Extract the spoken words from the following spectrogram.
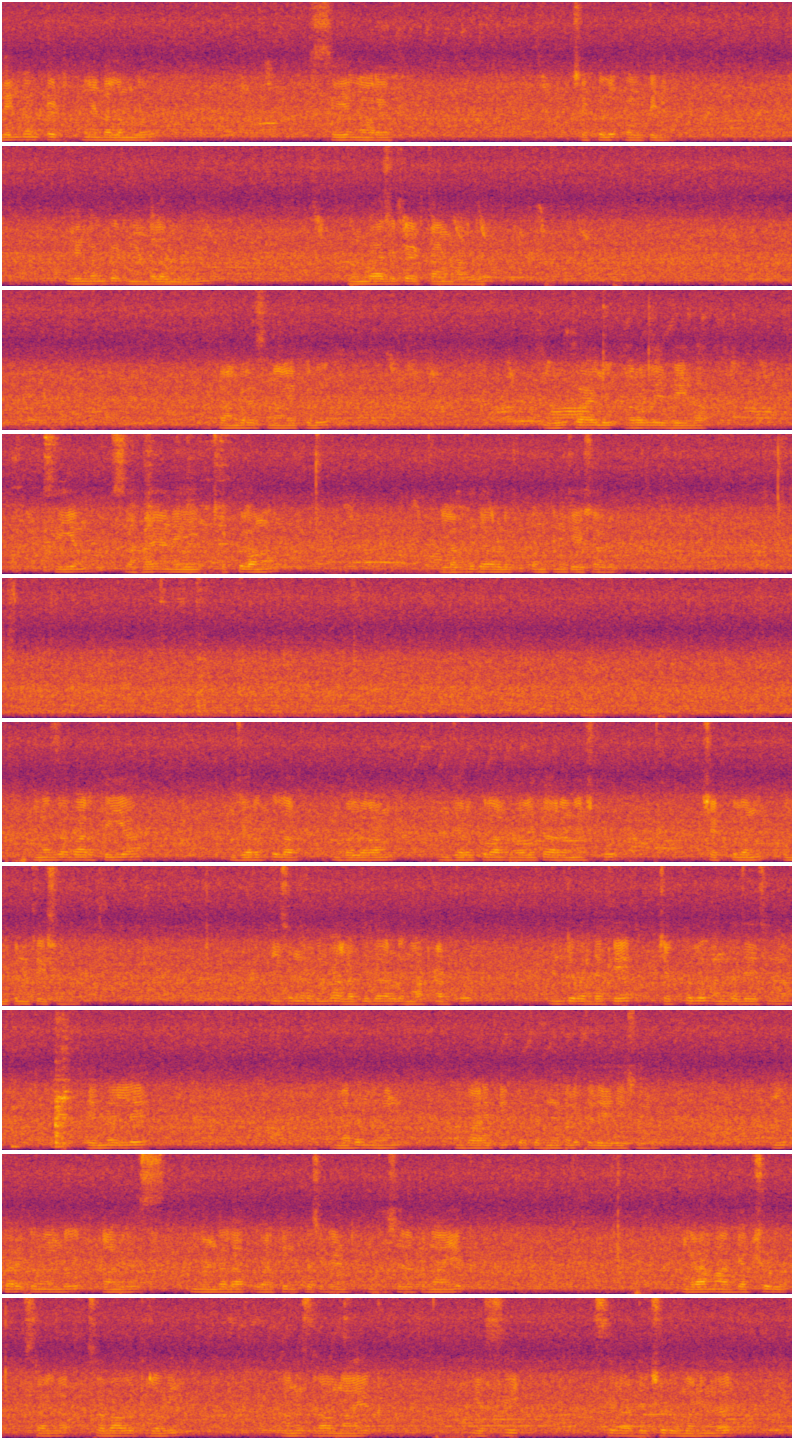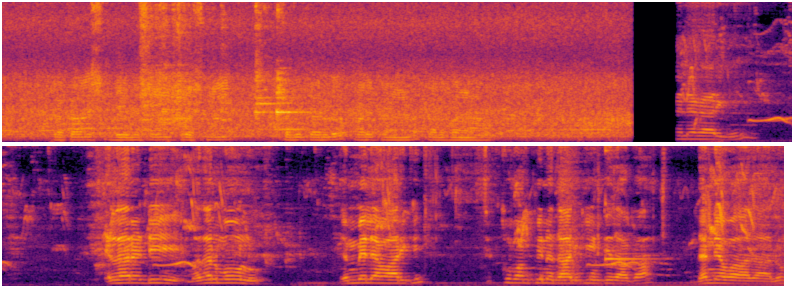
లింగంపేట్ మండలంలో సిఎంఆర్ఎఫ్ చెక్కులు పంపిణీ. లింగంపేట్ మండలంలోని అంబాజీపేట్ తాండాలో కాంగ్రెస్ నాయకులు రూపాయలు అరవై వేల సీఎం సహాయ నిధి చెక్కులను లబ్ధిదారులకు పంపిణీ చేశారు. నజ భారతీయ జరుపుల బలరాం జరుపుల లలిత రమేష్కు చెక్కులను పంపిణీ చేశారు. ఈ సందర్భంగా లబ్ధిదారుడు మాట్లాడుతూ ఇంటి వద్దకే చెక్కులు అందజేసిన ఎమ్మెల్యే మదన్ మోహన్ గారికి కృతజ్ఞతలు తెలియజేశారు. ఈ కార్యక్రమంలో కాంగ్రెస్ మండల వర్కింగ్ ప్రెసిడెంట్ దశరథ్ నాయక్ గ్రామ అధ్యక్షుడు సల్ల సభావత్ రవి అనసరావు నాయక్ ఎస్సీ సెల్ అధ్యక్షుడు మహేందర్ ప్రకాష్ దేవిసింగ్ కృష్ణ తదితరులు కార్యక్రమంలో పాల్గొన్నారు. గారికి ఎల్లారెడ్డి మదన్ మోహన్ ఎమ్మెల్యే వారికి చిక్కు పంపిన దానికి ఇంటిదాకా ధన్యవాదాలు.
